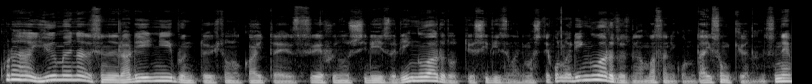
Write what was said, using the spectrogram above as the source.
これは有名なですね、ラリー・ニーブンという人の書いた SF のシリーズ、リングワールドっていうシリーズがありまして、このリングワールドというのはまさにこの大尊級なんですね。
